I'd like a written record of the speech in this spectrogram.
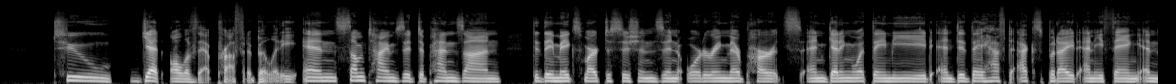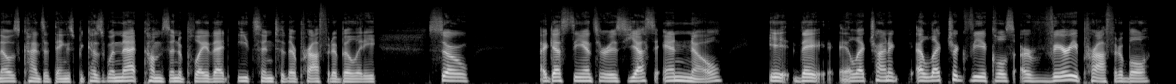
to get all of that profitability? And sometimes it depends on did they make smart decisions in ordering their parts and getting what they need? And did they have to expedite anything and those kinds of things? Because when that comes into play, that eats into their profitability. So I guess the answer is yes and no it, they electronic electric vehicles are very profitable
